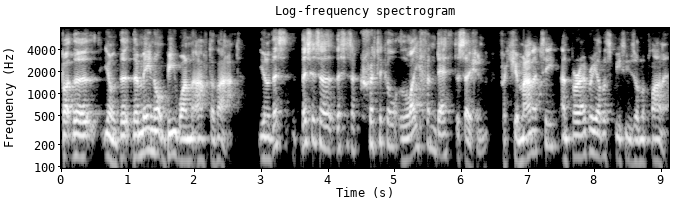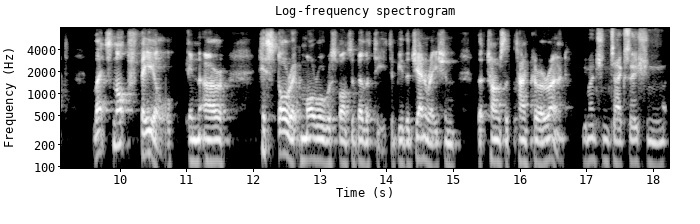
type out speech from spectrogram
but the you know the, there may not be one after that. You know this this is a this is a critical life and death decision for humanity and for every other species on the planet. Let's not fail in our historic moral responsibility to be the generation that turns the tanker around. You mentioned taxation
